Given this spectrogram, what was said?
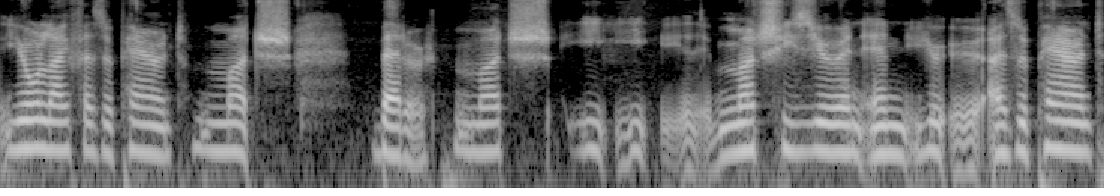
your life as a parent much better, much e- much easier, and and you as a parent,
